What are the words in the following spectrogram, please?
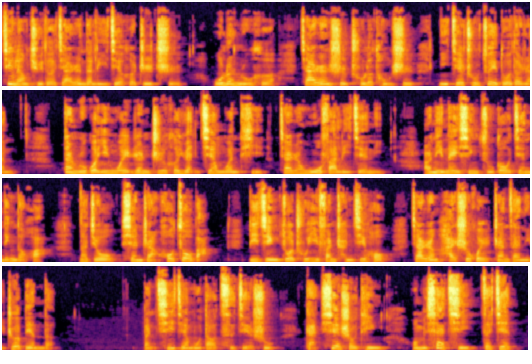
尽量取得家人的理解和支持。无论如何，家人是除了同事你接触最多的人。但如果因为认知和远见问题，家人无法理解你。而你内心足够坚定的话，那就先斩后奏吧。毕竟做出一番成绩后，家人还是会站在你这边的。本期节目到此结束，感谢收听，我们下期再见。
